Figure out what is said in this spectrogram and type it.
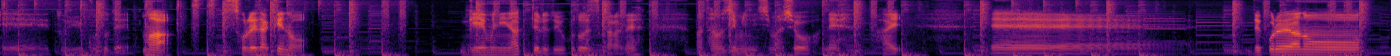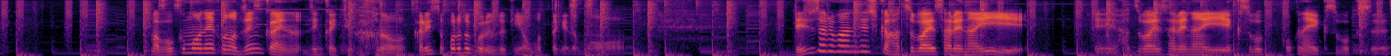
えー、ということで、まあ、それだけのゲームになってるということですからね。まあ、楽しみにしましょうね。はい。えー、で、これあのーまあ僕もね、この前回の、前回っていうかこのカリストプロトコルの時に思ったけども、デジタル版でしか発売されない、えー、発売されない Xbox、国内 Xbox、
